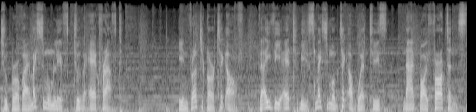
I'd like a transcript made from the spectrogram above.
to provide maximum lift to the aircraft. In vertical takeoff, the AV-8B's maximum takeoff weight is 9.4 tons.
